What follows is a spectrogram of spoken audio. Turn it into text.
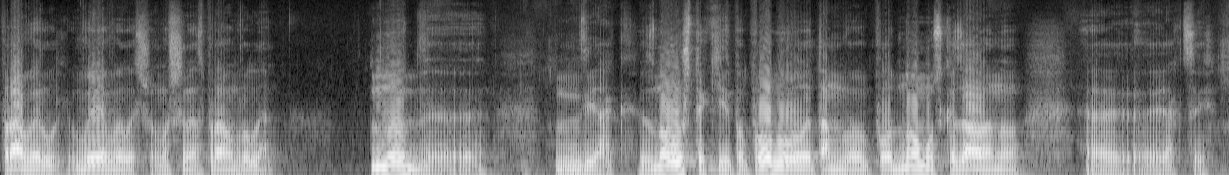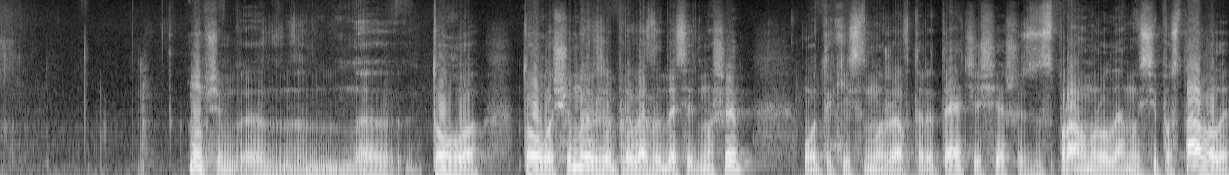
правий руль. Виявили, що машина з правим рулем. Ну, як? Знову ж таки, попробували, там по одному сказали, ну, е, як цей. Ну, в общем, е, е, того, того, що ми вже привезли 10 машин, от якийсь, може, авторитет чи ще щось з правим рулем, всі поставили.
